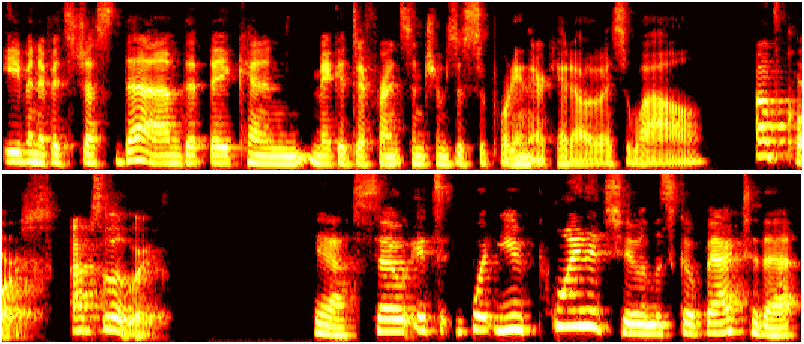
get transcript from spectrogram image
even if it's just them, that they can make a difference in terms of supporting their kiddo as well. Of course, absolutely. Yeah. So it's what you pointed to, and let's go back to that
